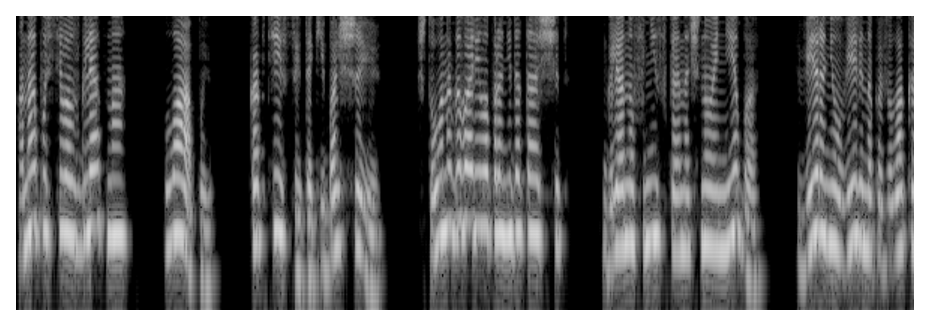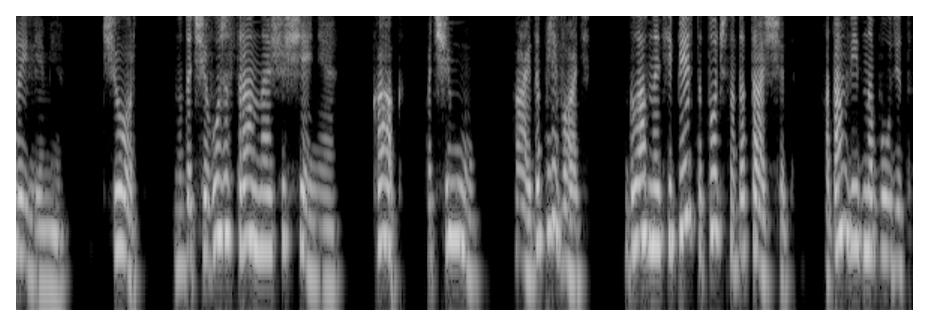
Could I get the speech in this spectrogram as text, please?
Она опустила взгляд на лапы, когтистые такие большие. Что она говорила про недотащит? Глянув в низкое ночное небо, Вера неуверенно повела крыльями. Черт, ну до чего же странное ощущение? Как? Почему? Ай, да плевать. Главное, теперь-то точно дотащит, а там видно будет.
